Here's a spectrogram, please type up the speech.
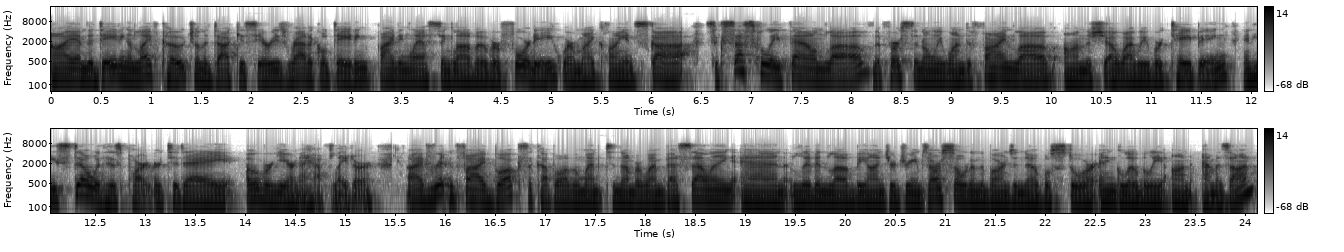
I am the dating and life coach on the docu-series Radical Dating: Finding Lasting Love Over 40, where my client Scott successfully found love, the first and only one to find love on the show while we were taping, and he's still with his partner partner today, over a year and a half later. I've written five books. A couple of them went to number one best-selling, and Live in Love Beyond Your Dreams are sold in the Barnes and Noble store and globally on Amazon.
